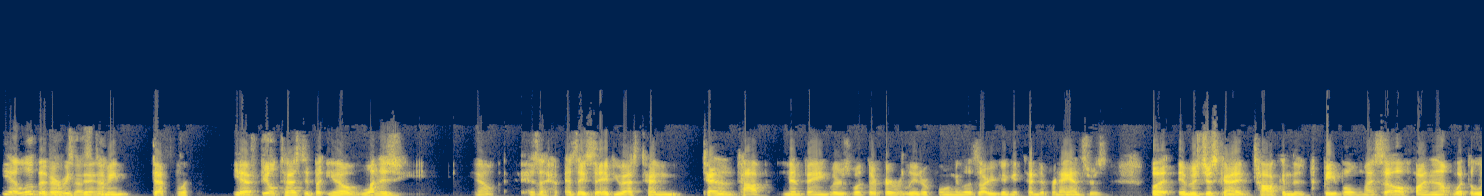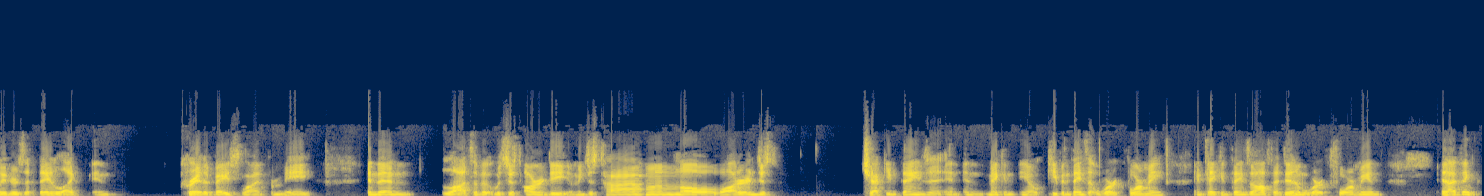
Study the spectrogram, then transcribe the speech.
Yeah, a little bit of everything. I mean, definitely, yeah, field tested. But you know, one is, you know, as I, as they say, if you ask 10, 10 of the top nymph anglers what their favorite leader formulas are, you're going to get ten different answers. But it was just kind of talking to people myself, finding out what the leaders that they like, and create a baseline for me. And then lots of it was just R and D. I mean, just time on the water and just checking things and, and, and making you know keeping things that work for me and taking things off that didn't work for me and and I think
